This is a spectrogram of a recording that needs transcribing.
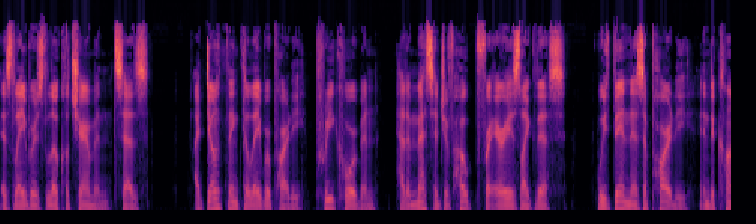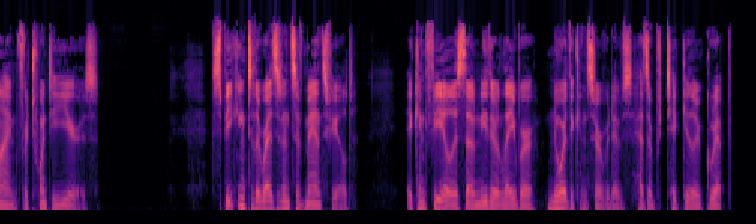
as Labour's local chairman, says, I don't think the Labour Party, pre Corbyn, had a message of hope for areas like this. We've been, as a party, in decline for 20 years. Speaking to the residents of Mansfield, it can feel as though neither Labour nor the Conservatives has a particular grip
